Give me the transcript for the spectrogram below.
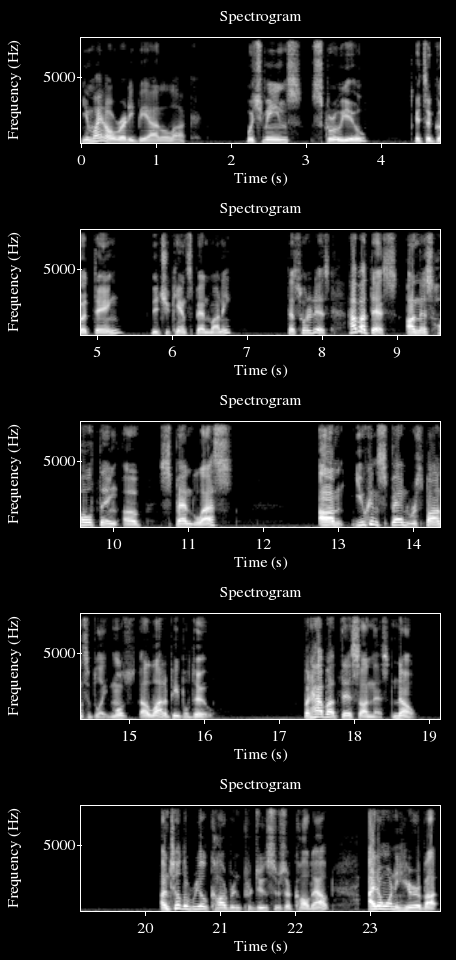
you might already be out of luck. Which means, screw you. It's a good thing that you can't spend money. That's what it is. How about this? On this whole thing of spend less, um, you can spend responsibly. Most a lot of people do. But how about this on this? No. Until the real carbon producers are called out, I don't want to hear about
